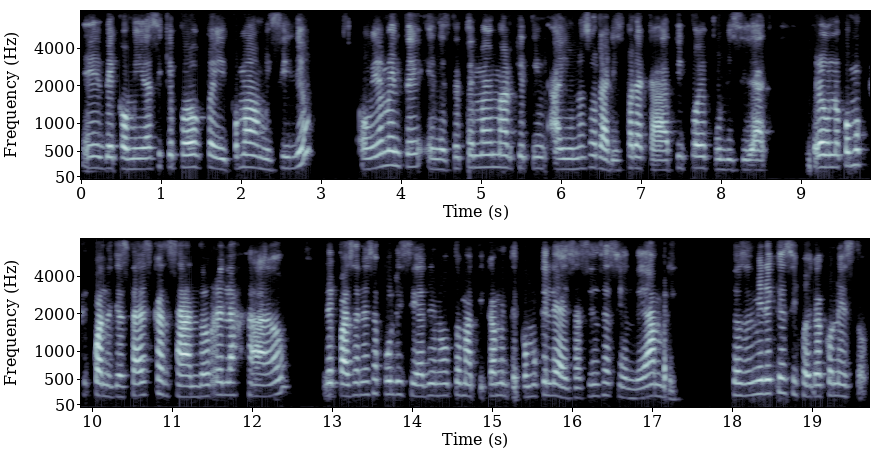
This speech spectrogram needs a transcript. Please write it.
eh, de comidas y que puedo pedir como a domicilio. Obviamente, en este tema de marketing hay unos horarios para cada tipo de publicidad, pero uno como que cuando ya está descansando, relajado, le pasan esa publicidad y uno automáticamente como que le da esa sensación de hambre. Entonces, mire que si juega con esto,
